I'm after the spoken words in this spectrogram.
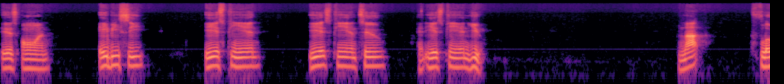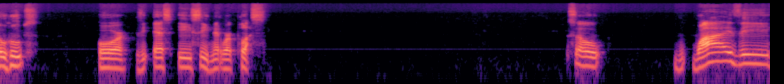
is on ABC, ESPN, ESPN2, and ESPNU. Not FloHoops or the SEC Network Plus. So, why the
